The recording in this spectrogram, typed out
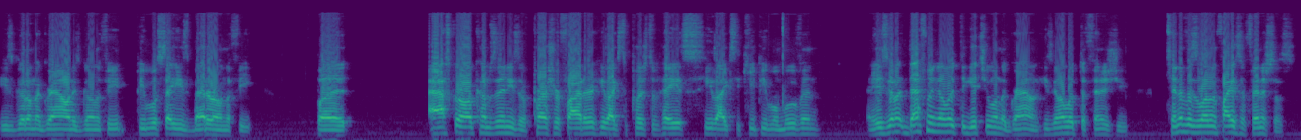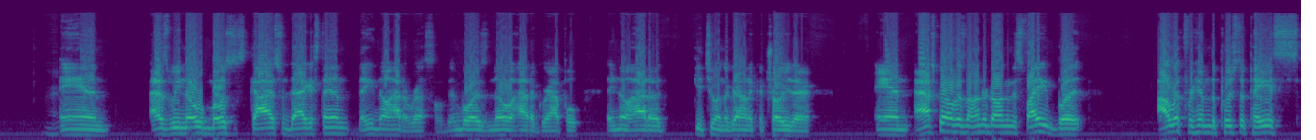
He's good on the ground. He's good on the feet. People say he's better on the feet, but Askarov comes in. He's a pressure fighter. He likes to push the pace. He likes to keep people moving, and he's gonna definitely gonna look to get you on the ground. He's gonna look to finish you. Ten of his eleven fights are finishes, right. and as we know, most guys from Dagestan, they know how to wrestle. Them boys know how to grapple. They know how to get you on the ground and control you there. And Askarov is the underdog in this fight, but I look for him to push the pace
